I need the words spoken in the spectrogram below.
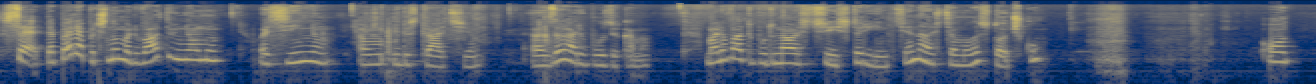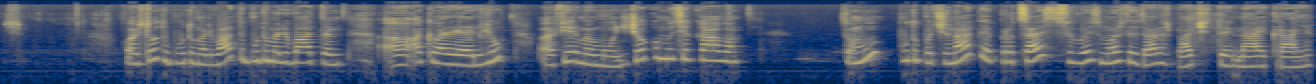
Все, тепер я почну малювати в ньому осінню ем, ілюстрацію з гарбузиками. Малювати буду на ось цій сторінці, на ось цьому листочку. От. Ось тут буду малювати. Буду малювати е, акварелью е, фірми Мунчо, кому цікаво. Тому буду починати. Процес ви зможете зараз бачити на екрані.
